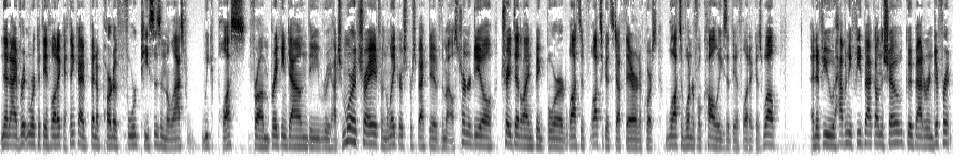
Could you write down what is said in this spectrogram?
And then I've written work at The Athletic. I think I've been a part of four pieces in the last week plus from breaking down the Rui Hachimura trade from the Lakers perspective, the Myles Turner deal, trade deadline, big board, lots of lots of good stuff there, and of course, lots of wonderful colleagues at The Athletic as well. And if you have any feedback on the show, good, bad, or indifferent,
